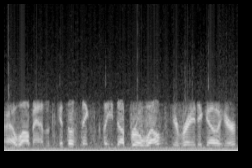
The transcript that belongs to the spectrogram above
Alright, well, man, let's get those things cleaned up real well. You're ready to go here.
